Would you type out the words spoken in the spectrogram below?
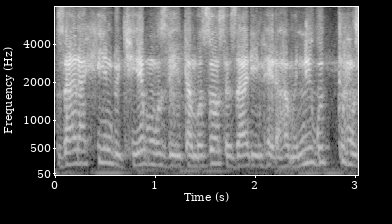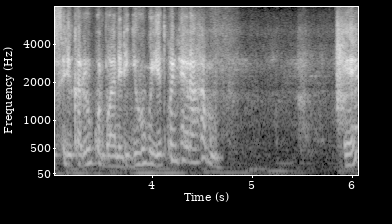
zarahindukiye muzita ngo zose zari interahamwe. Ni gute umusirikare uri kurwanira igihugu yitwa interahamwe? Eh?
